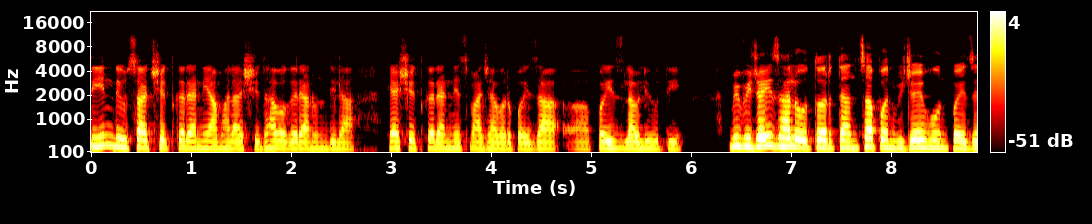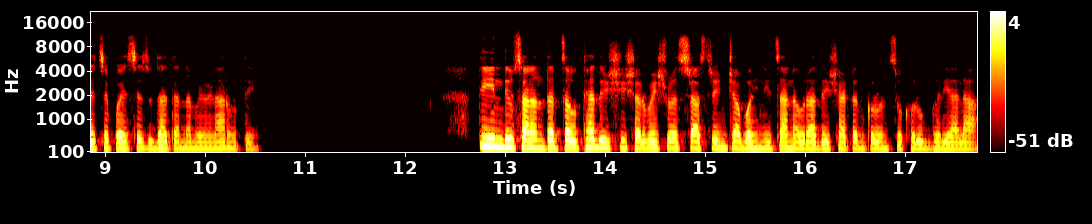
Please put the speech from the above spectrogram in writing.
तीन दिवसात शेतकऱ्यांनी आम्हाला शिधा वगैरे आणून दिला. ह्या शेतकऱ्यांनीच माझ्यावर पैजा पैज लावली होती. मी विजयी झालो तर त्यांचा पण विजय होऊन पैजेचे पैसेसुद्धा त्यांना मिळणार होते. तीन दिवसानंतर चौथ्या दिवशी सर्वेश्वर शास्त्रींच्या बहिणीचा नवरा देशाटन करून सुखरूप घरी आला.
